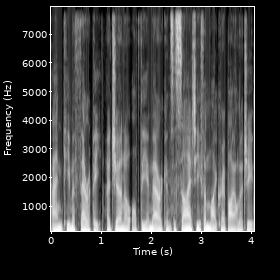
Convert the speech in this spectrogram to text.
and Chemotherapy, a journal of the American Society for Microbiology.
